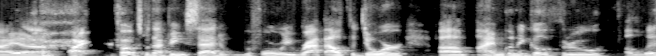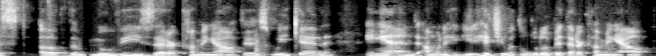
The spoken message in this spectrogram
I uh, all right, folks. With that being said, before we wrap out the door, um, I'm going to go through a list of the movies that are coming out this weekend, and I'm going to hit you with a little bit that are coming out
